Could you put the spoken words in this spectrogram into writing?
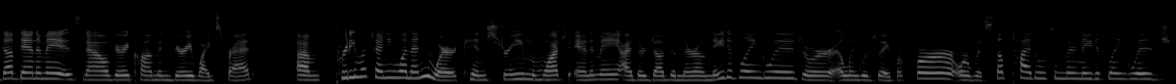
dubbed anime is now very common, very widespread. Um, pretty much anyone anywhere can stream and watch anime either dubbed in their own native language or a language they prefer or with subtitles in their native language.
